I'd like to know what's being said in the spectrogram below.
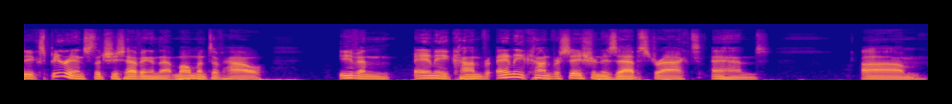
the experience that she's having in that moment of how even any con any conversation is abstract and um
